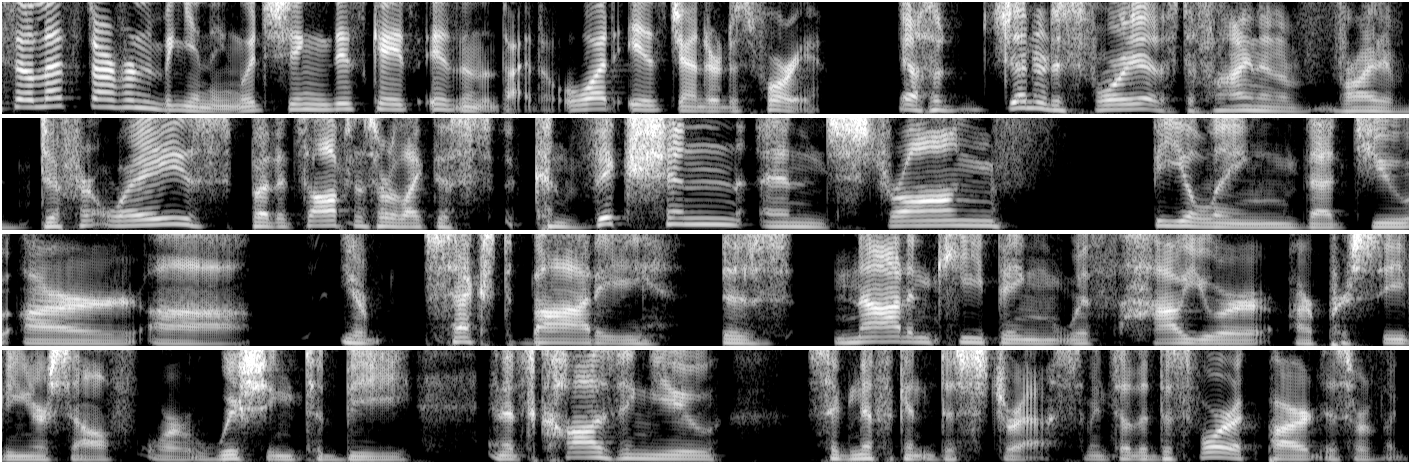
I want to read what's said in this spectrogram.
So let's start from the beginning, which in this case is in the title. What is gender dysphoria? Yeah, so gender dysphoria is defined in a variety of different ways, but it's often sort of like this conviction and strong feeling that you are, uh, your sexed body is not in keeping with how you are, are perceiving yourself or wishing to be. And it's causing you significant distress. I mean, so the dysphoric part is sort of like,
